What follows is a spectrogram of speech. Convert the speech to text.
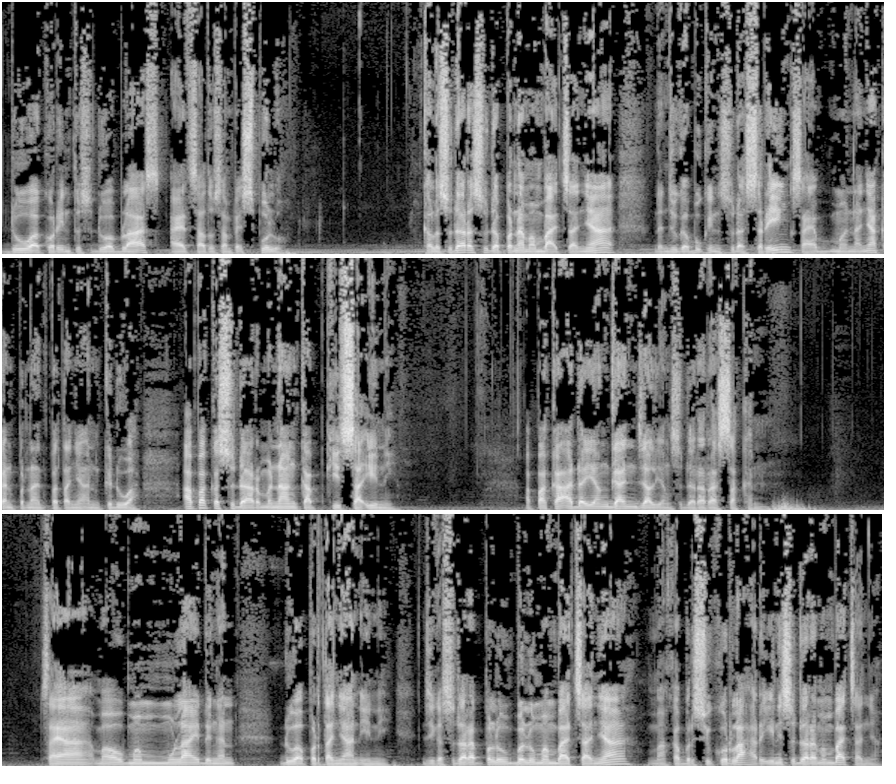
2 Korintus 12 ayat 1 sampai 10. Kalau saudara sudah pernah membacanya dan juga mungkin sudah sering, saya menanyakan pertanyaan kedua. Apakah saudara menangkap kisah ini? Apakah ada yang ganjal yang saudara rasakan? Saya mau memulai dengan dua pertanyaan ini. Jika saudara belum belum membacanya, maka bersyukurlah hari ini saudara membacanya.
